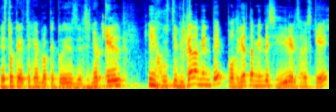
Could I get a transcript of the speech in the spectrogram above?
Esto que este ejemplo que tú dices del Señor, él injustificadamente podría también decidir, él, ¿sabes qué?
